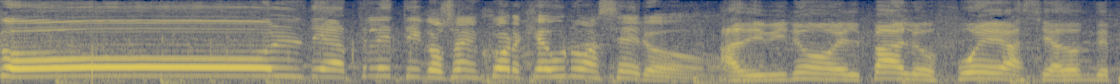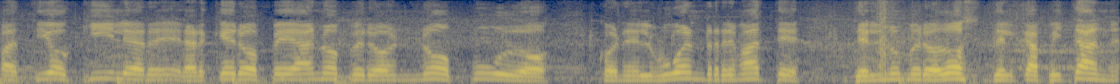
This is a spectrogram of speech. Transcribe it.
Gol Atlético San Jorge 1 a 0. Adivinó el palo, fue hacia donde pateó Killer, el arquero peano, pero no pudo. Con el buen remate del número 2 del capitán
